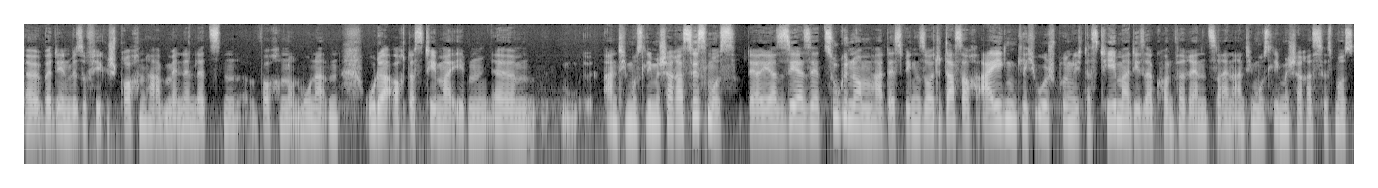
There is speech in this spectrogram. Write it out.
äh, über den wir so viel gesprochen haben in den letzten Wochen und Monaten, oder auch das Thema eben ähm, antimuslimischer Rassismus, der ja sehr, sehr zugenommen hat. Deswegen sollte das auch eigentlich ursprünglich das Thema dieser Konferenz sein, antimuslimischer Rassismus,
